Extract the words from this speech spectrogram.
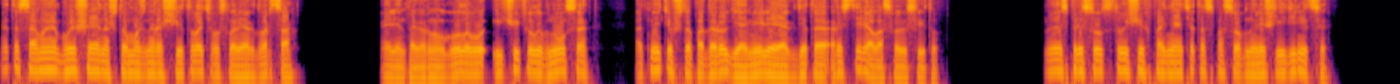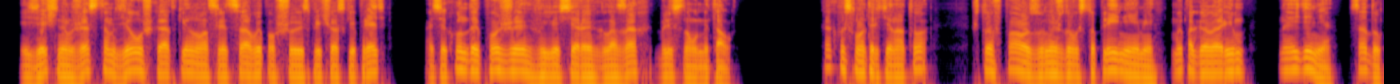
«Это самое большее, на что можно рассчитывать в условиях дворца». Эллен повернул голову и чуть улыбнулся, отметив, что по дороге Амелия где-то растеряла свою свиту. Но из присутствующих понять это способны лишь единицы. Изящным жестом девушка откинула с лица выпавшую из прически прядь, а секундой позже в ее серых глазах блеснул металл. «Как вы смотрите на то, что в паузу между выступлениями мы поговорим наедине, в саду?»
